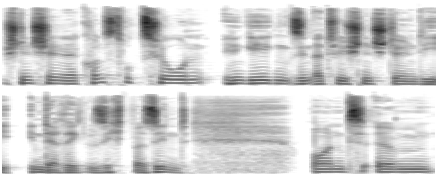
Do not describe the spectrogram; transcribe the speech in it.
Schnittstellen in der Konstruktion hingegen sind natürlich Schnittstellen, die in der Regel sichtbar sind. Und ähm,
